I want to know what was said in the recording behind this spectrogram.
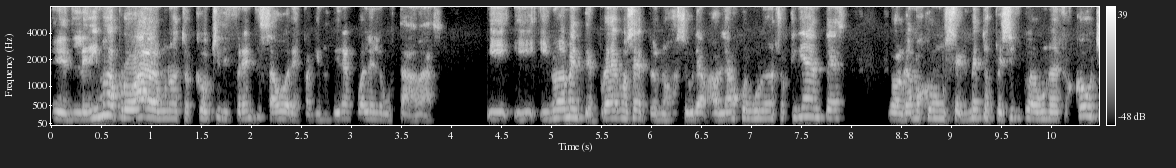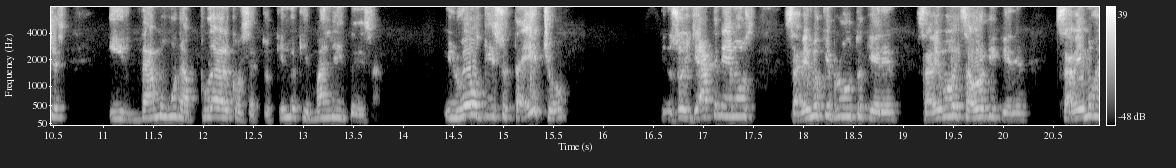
eh, le dimos a probar a algunos de estos coaches diferentes sabores para que nos dieran cuáles les gustaba más. Y, y, nuevamente, prueba de concepto, nos aseguramos, hablamos con algunos de nuestros clientes, lo hablamos con un segmento específico de algunos de nuestros coaches y damos una prueba del concepto, qué es lo que más les interesa. Y luego que eso está hecho, nosotros ya tenemos, sabemos qué producto quieren, sabemos el sabor que quieren, sabemos,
